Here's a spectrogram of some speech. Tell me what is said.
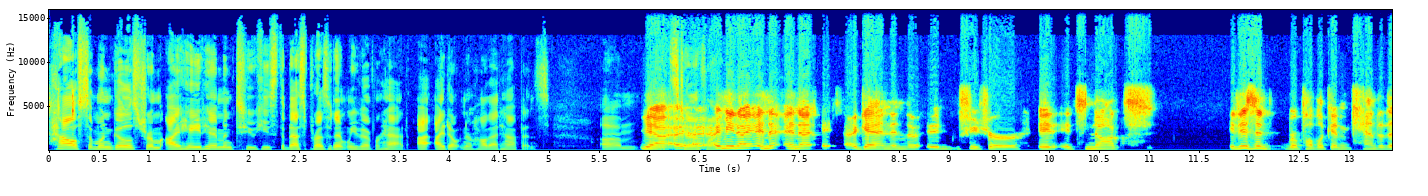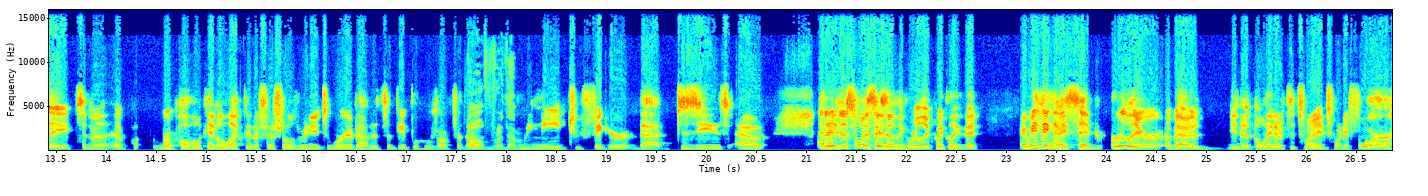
how someone goes from I hate him into he's the best president we've ever had. I, I don't know how that happens. Um, yeah, I, I, mean, I, and and I, again, in the in future, it, it's not it isn't Republican candidates and a, a Republican elected officials we need to worry about. It's the people who vote for them. Vote for them. We, we need to figure that disease out. And I just want to say something really quickly that everything I said earlier about you know the lead up to 2024,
